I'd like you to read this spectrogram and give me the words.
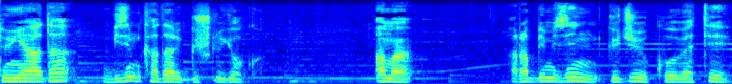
dünyada bizim kadar güçlü yok. Ama Rabbimizin gücü, kuvveti,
